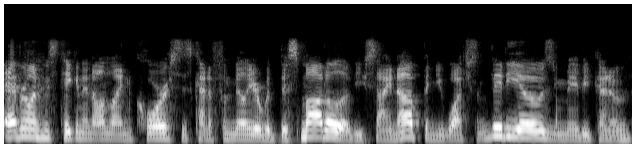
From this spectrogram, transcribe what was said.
everyone who's taken an online course is kind of familiar with this model of you sign up and you watch some videos, you maybe kind of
